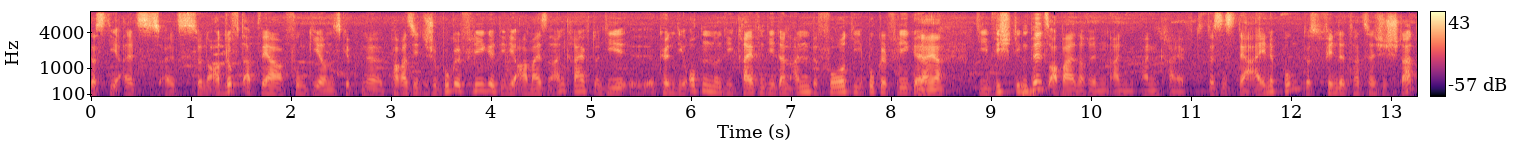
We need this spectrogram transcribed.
dass die als, als so eine Art Luftabwehr fungieren. Es gibt eine parasitische Buckelfliege, die die Ameisen angreift und die äh, können die orten und die greifen die dann an, bevor die Buckelfliege Ja, ja. die wichtigen Pilzarbeiterinnen an, angreift. Das ist der eine Punkt, das findet tatsächlich statt.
